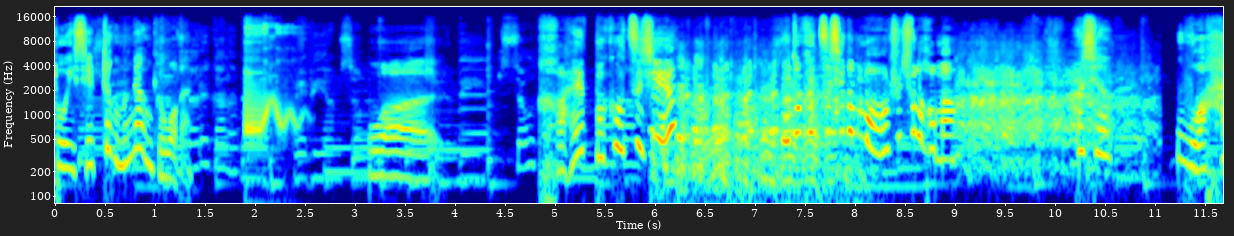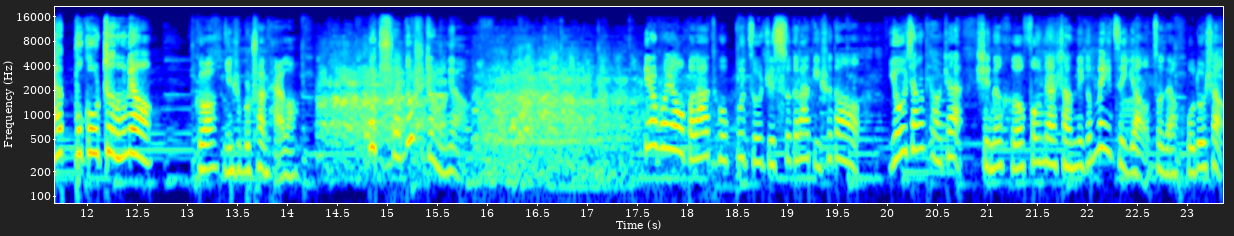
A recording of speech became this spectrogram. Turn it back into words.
多一些正能量给我们。”我。还不够自信，我都快自信的毛出去了，好吗？而且我还不够正能量，哥，你是不是串台了？我全都是正能量。听众朋友，柏拉图不阻止苏格拉底说道：“有奖挑战，谁能和封面上那个妹子一样坐在葫芦上，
